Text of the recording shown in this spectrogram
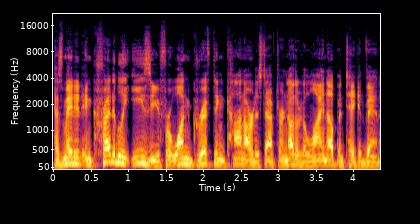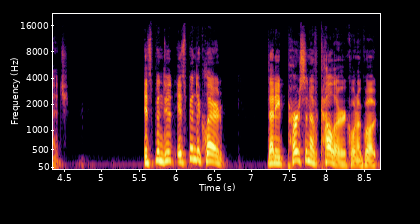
has made it incredibly easy for one grifting con artist after another to line up and take advantage. It's been, de- it's been declared that a person of color, quote unquote,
